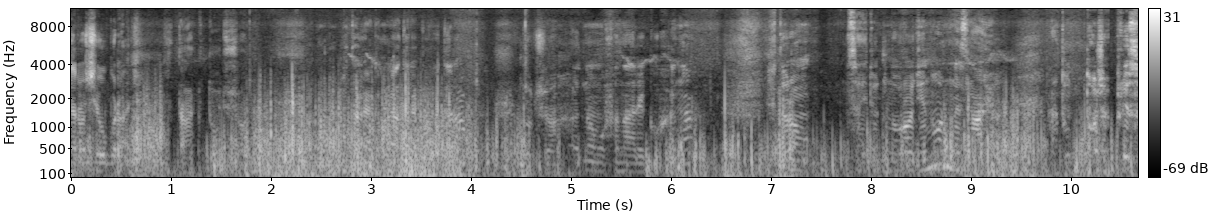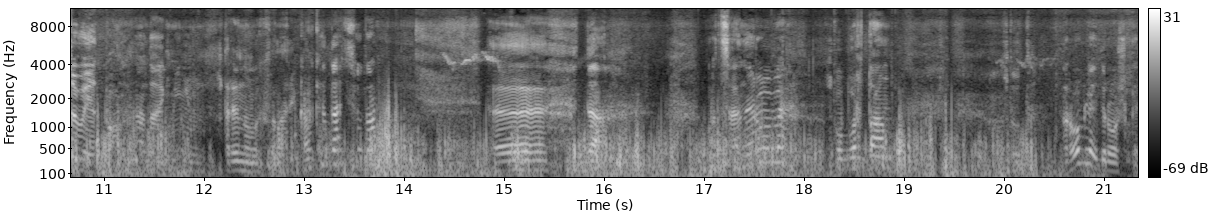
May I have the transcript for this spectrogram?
коротше, убрати. Так, тут що? Акумулятори повитирав. Тут що, одному фонарику хана, второму цей тут ну, вроді норм, не знаю. А тут теж плюсовий відпал. Надо як мінімум три нових фонарика кидати сюди. Е, да. Оце не робить по бортам. Тут роблять трошки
